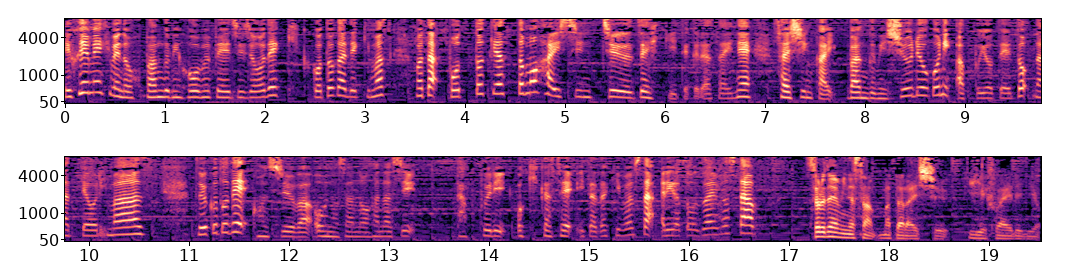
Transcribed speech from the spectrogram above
FM 愛媛の番組ホームページ上で聞くことができます。また、ポッドキャストも配信中。ぜひ聞いてくださいね。最新回、番組終了後にアップ予定となっております。ということで、今週は大野さんのお話、たっぷりお聞かせいただきました。ありがとうございました。それでは皆さん、また来週、EFI レディ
